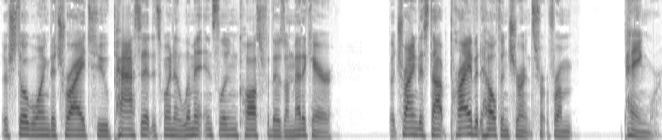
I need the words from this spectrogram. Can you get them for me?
They're still going to try to pass it. It's going to limit insulin costs for those on Medicare, but trying to stop private health insurance from, from paying more.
